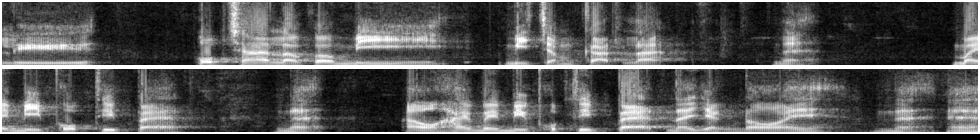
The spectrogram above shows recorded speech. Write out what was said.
หรือภพชาติเราก็มีมีจำกัดละนะไม่มีภพที่แปดนะ เอาให้ไม่มีภพที่แปดนะอย่างน้อยนะอ่า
